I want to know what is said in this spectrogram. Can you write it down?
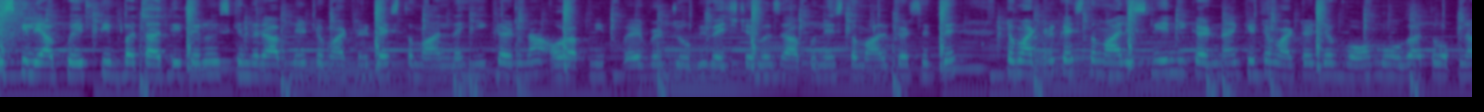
इसके लिए आपको एक टिप बताती चलो। इसके अंदर आपने टमाटर का इस्तेमाल नहीं करना और अपनी फेवरेट जो भी वेजिटेबल्स आप उन्हें इस्तेमाल कर सकते टमाटर का इस्तेमाल इसलिए नहीं करना कि टमाटर जब वार्म होगा तो अपना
